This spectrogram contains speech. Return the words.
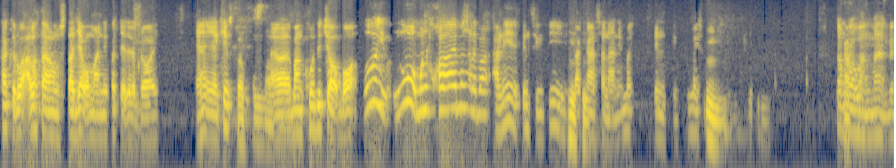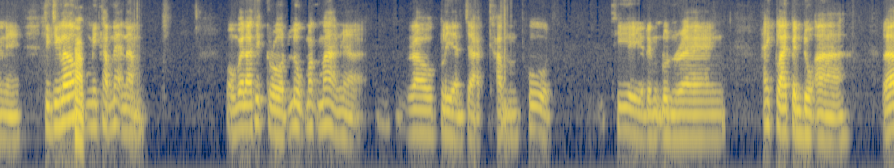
ถ้าเกิดว่าอัลลอฮฺตาลาสตาจับออกมาเนี่ยก็จะเรียบร้อยอย่างเช่นบางคนที่เจาะบอกเอ้ยโง่มันควายมึงอะไรบ้างอันนี้เป็นสิ่งที่หลักการศาสนานี้ไม่เป็นสิ่งที่ไม่ต้องระวังมากเรื่องนี้ จริง ๆ แล้วมีคำแนะนำผมเวลาที่โกรธลูกมาก ๆ เนี่ย เราเปลี่ยนจากคำพูดที่รุนแรง ให้กลายเป็นดูอา แล้ว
